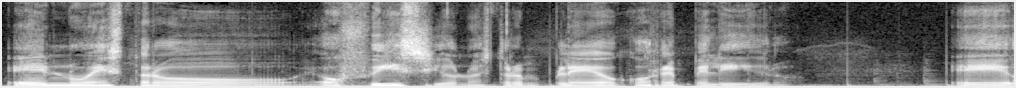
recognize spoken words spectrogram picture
eh, nuestro oficio, nuestro empleo corre peligro. Eh,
